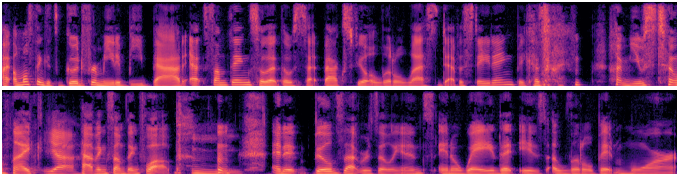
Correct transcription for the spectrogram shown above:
i almost think it's good for me to be bad at something so that those setbacks feel a little less devastating because i'm i'm used to like Yeah. having something flop Mhm. and it builds that resilience in a way that is a little bit more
